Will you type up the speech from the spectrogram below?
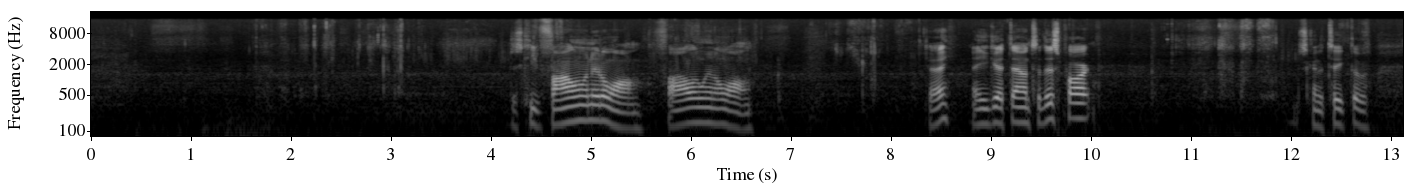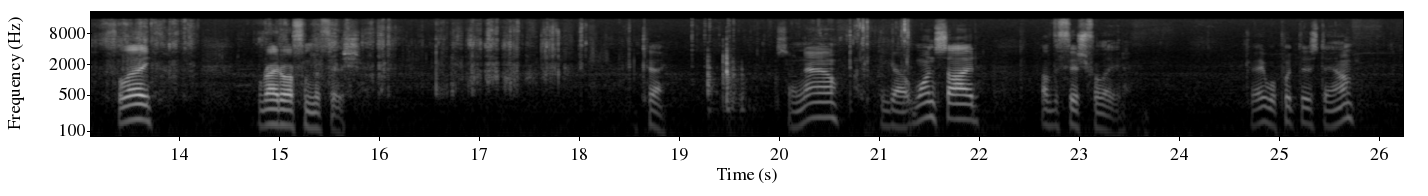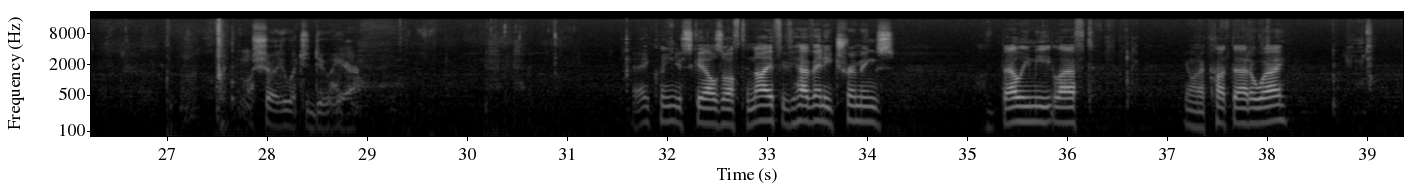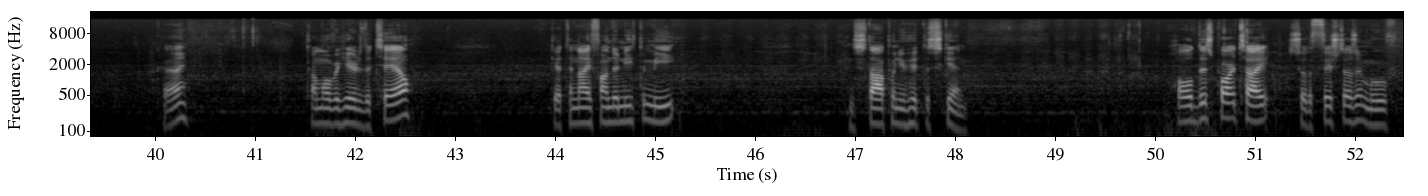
Just keep following it along, following along. Okay, now you get down to this part. I'm just going to take the fillet right off from the fish. Okay. So now we got one side of the fish filleted. Okay, we'll put this down. I'll show you what you do here. Okay, clean your scales off the knife. If you have any trimmings of belly meat left, you want to cut that away. Okay. Come over here to the tail. Get the knife underneath the meat and stop when you hit the skin. Hold this part tight so the fish doesn't move.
